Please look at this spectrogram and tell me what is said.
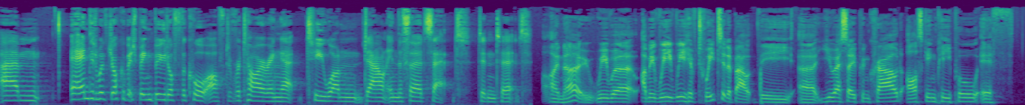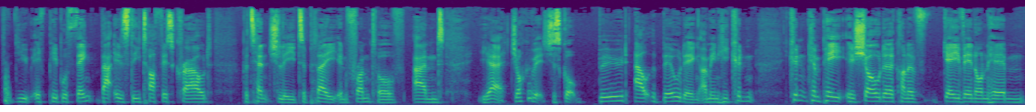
Um, it ended with Djokovic being booed off the court after retiring at 2 1 down in the third set, didn't it? I know. We were, I mean, we, we have tweeted about the uh, US Open crowd asking people if you, if people think that is the toughest crowd potentially to play in front of, and yeah, Djokovic just got booed out the building. I mean, he couldn't he couldn't compete. His shoulder kind of gave in on him,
